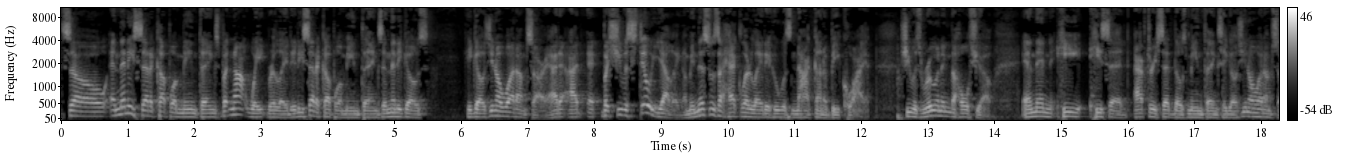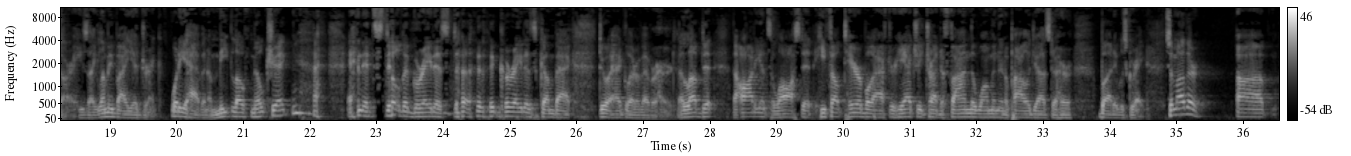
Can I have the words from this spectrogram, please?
So, and then he said a couple of mean things, but not weight related. He said a couple of mean things, and then he goes, he goes, you know what? I'm sorry. I, I, I- but she was still yelling. I mean, this was a heckler lady who was not going to be quiet. she was ruining the whole show. And then he he said after he said those mean things, he goes, "You know what? I'm sorry." He's like, "Let me buy you a drink. What are you having? A meatloaf milkshake?" and it's still the greatest uh, the greatest comeback to a heckler I've ever heard. I loved it. The audience lost it. He felt terrible after. He actually tried to find the woman and apologize to her, but it was great. Some other. Uh,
